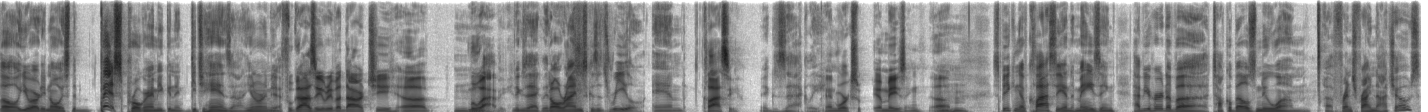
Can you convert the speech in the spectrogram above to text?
oh, you already know it's the best program you can get your hands on. You know what I mean? Yeah, Fugazi, Rivadarci, uh, Mm-hmm. Muvavi. Exactly. It all rhymes because it's real. And Classy exactly. and works amazing. Um, Speaking of classy and amazing, have you heard of uh, Taco Bell's new um, uh, French fry nachos?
